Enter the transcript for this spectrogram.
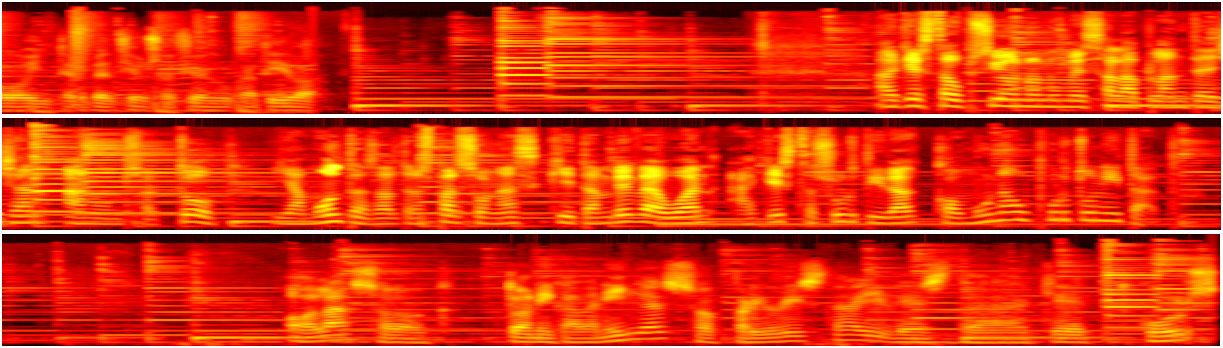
o intervención socioeducativa. Aquesta opció no només se la plantegen en un sector, hi ha moltes altres persones que també veuen aquesta sortida com una oportunitat. Hola, sóc Toni Cabanilles, sóc periodista i des d'aquest curs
